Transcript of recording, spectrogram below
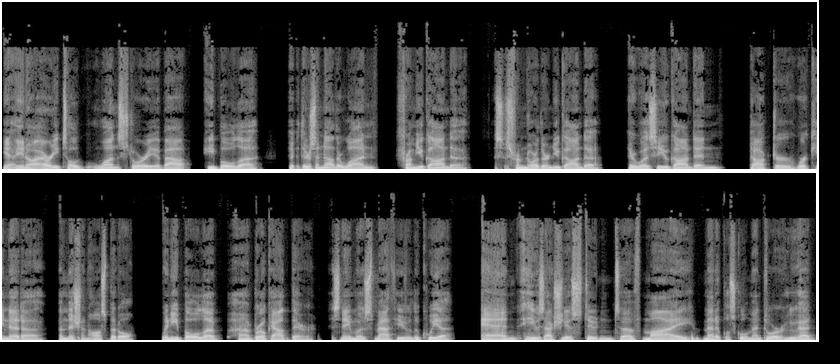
Yeah, you know, I already told one story about Ebola. There's another one from Uganda. This is from northern Uganda. There was a Ugandan doctor working at a a mission hospital when Ebola uh, broke out there. His name was Matthew Lukwiya. And he was actually a student of my medical school mentor who had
